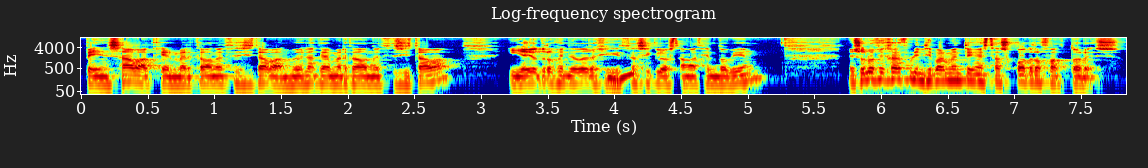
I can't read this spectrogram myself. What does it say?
pensaba que el mercado necesitaba no es la que el mercado necesitaba y hay otros vendedores que quizás sí que lo están haciendo bien. Me suelo fijar principalmente en estos cuatro factores.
